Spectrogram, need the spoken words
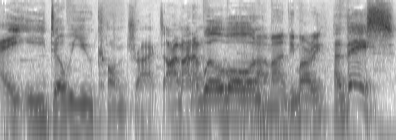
AEW contract. I'm Adam Wilbourn. I'm Andy Murray. and this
